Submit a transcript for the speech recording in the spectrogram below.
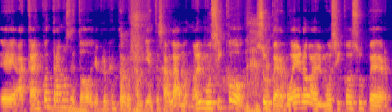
eh, acá encontramos de todo, yo creo que en todos los ambientes hablamos, ¿no? El músico súper bueno, el músico súper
